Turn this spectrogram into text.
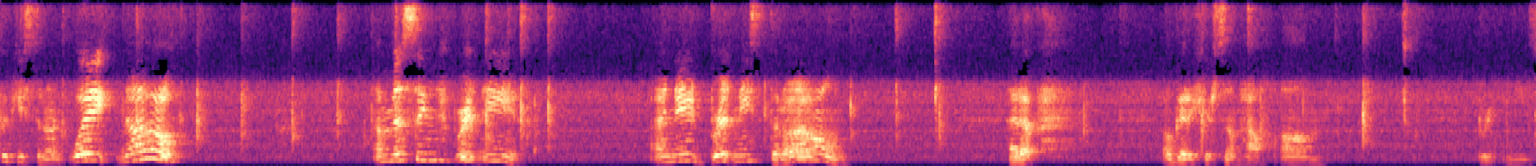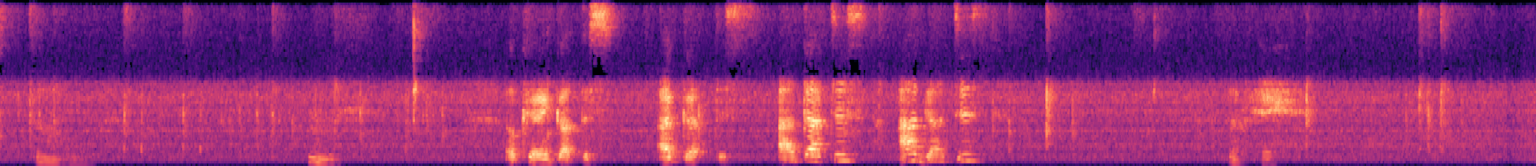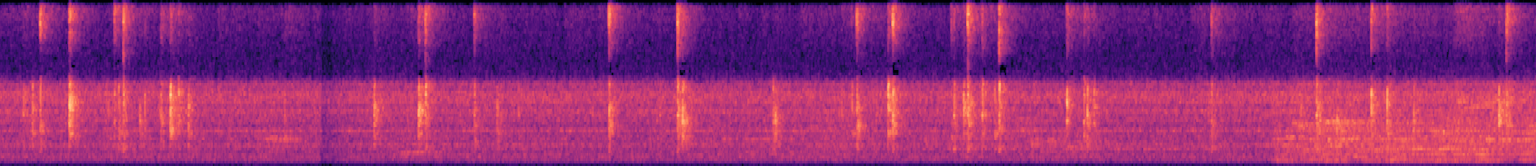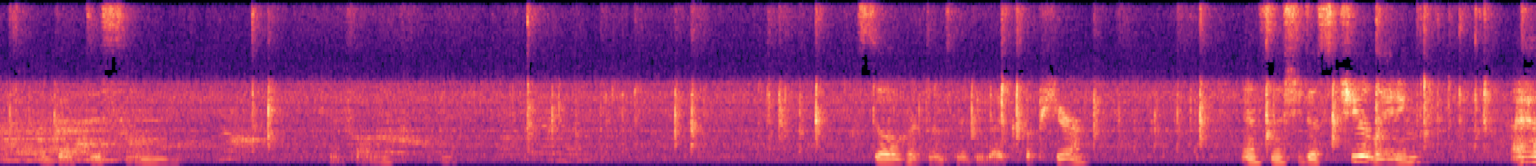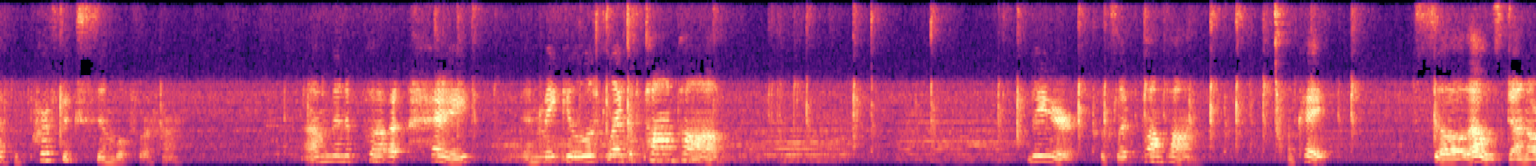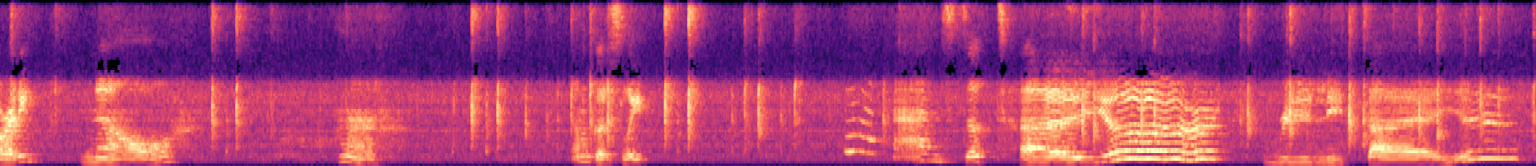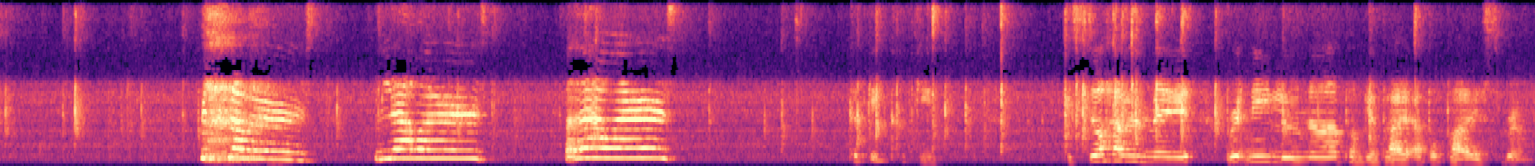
Cookie's throne. Wait, no! I'm missing Brittany. I need Brittany's throne. Head up. I'll get it here somehow. Um, Brittany's throne. Hmm. Okay, I got this. I got this. I got this. I got this. Okay. I got this. Um, can't follow. So her thum's gonna be like up here. And since she does cheerleading, I have the perfect symbol for her. I'm gonna put hay and make it look like a pom-pom. There, looks like a pom-pom. Okay, so that was done already. Now, hmm, I'm gonna go to sleep. So tired, really tired. Flowers, flowers, flowers. Cookie, cookie. We still haven't made Brittany, Luna, pumpkin pie, apple pie, room.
